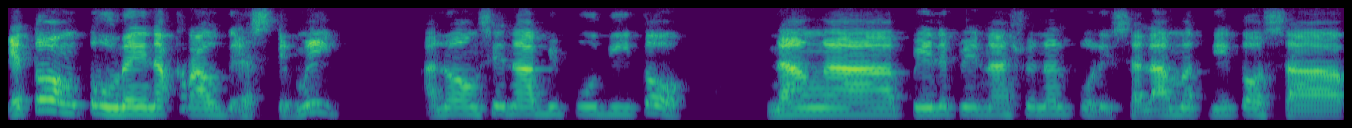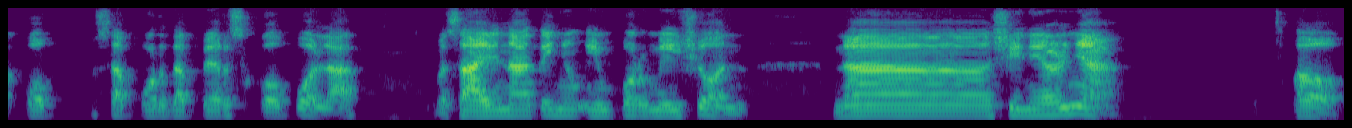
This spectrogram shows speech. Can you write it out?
ito ang tunay na crowd estimate. Ano ang sinabi po dito ng ah, Philippine National Police? Salamat dito sa sa For the Pairs Couple ah. Basahin natin yung information na senior niya. Oh,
